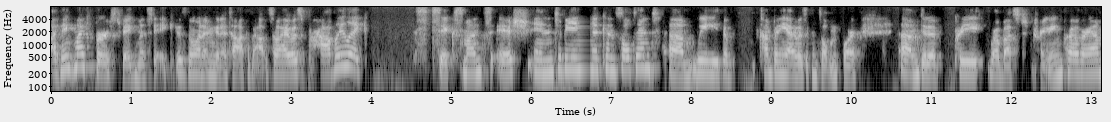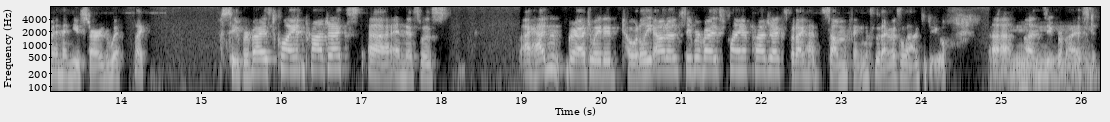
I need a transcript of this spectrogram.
I think my first big mistake is the one I'm going to talk about. So I was probably like six months ish into being a consultant. Um, we, the company I was a consultant for, um, did a pretty robust training program. And then you started with like supervised client projects. Uh, and this was, I hadn't graduated totally out of supervised client projects, but I had some things that I was allowed to do uh, mm. unsupervised.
